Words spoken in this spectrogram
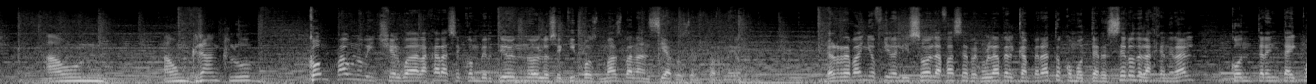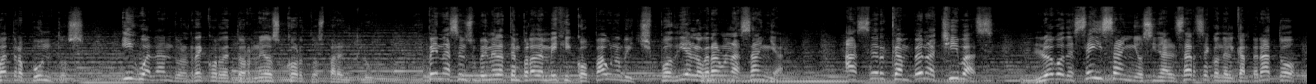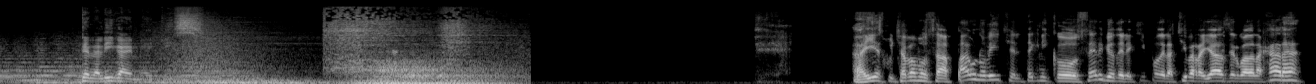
a un, a un gran club con Paunovic, el Guadalajara se convirtió en uno de los equipos más balanceados del torneo. El rebaño finalizó la fase regular del campeonato como tercero de la general con 34 puntos, igualando el récord de torneos cortos para el club. Apenas en su primera temporada en México, Paunovic podría lograr una hazaña, hacer campeón a Chivas, luego de seis años sin alzarse con el campeonato de la Liga MX. Ahí escuchábamos a Paunovic, el técnico serbio del equipo de las Chivas Rayadas del Guadalajara.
